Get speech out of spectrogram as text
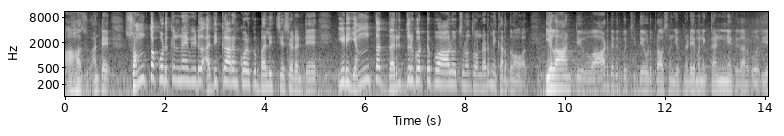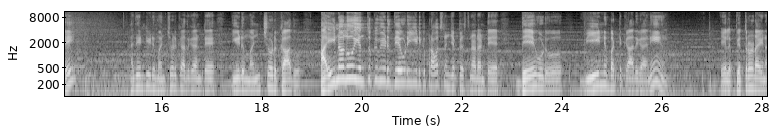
ఆహాజు. అంటే సొంత కొడుకులనే వీడు అధికారం కొరకు బలి ఇచ్చేసాడంటే వీడు ఎంత దరిద్రగొట్టుపు ఆలోచనలతో ఉన్నాడో మీకు అర్థం అవ్వాలి ఇలాంటి వాడి దగ్గరికి వచ్చి దేవుడు ప్రవచనం చెప్తున్నాడు. ఏమని? కన్యక గర్భవతి అయి. అదేంటి? వీడు మంచోడు కాదు అంటే వీడు మంచోడు కాదు. అయినను ఎందుకు వీడు దేవుడు వీడికి ప్రవచనం చెప్పేస్తున్నాడంటే దేవుడు వీడిని బట్టి కాదు కానీ వీళ్ళ పితరుడైన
